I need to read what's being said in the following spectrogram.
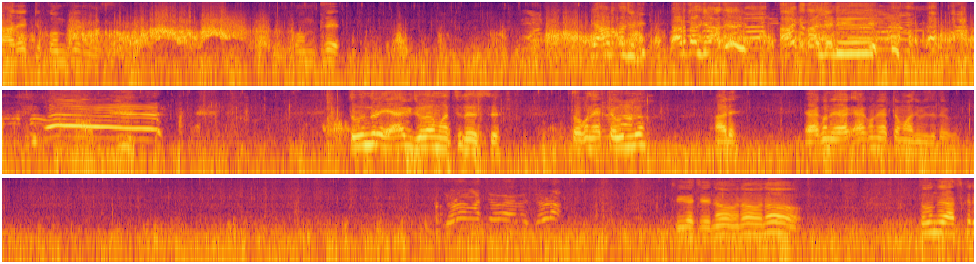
আরও একটু কমপ্লিট মাছ। কমপ্লিট আর তালজুটি আর তালজুটি আছে আর তালজুটি তো বন্ধুরা এক জোড়া মাছ চলে এসছে। তখন একটা উঠল আরে এখন এক- এখন একটা মাছ উঠেছে দেখো জোড়া জোড়া ঠিক আছে নো নো নো তো আজকের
